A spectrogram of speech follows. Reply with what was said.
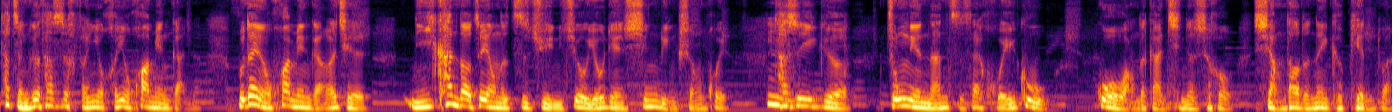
它整个它是很有很有画面感的，不但有画面感，而且你一看到这样的字句，你就有点心领神会。它是一个中年男子在回顾过往的感情的时候想到的那个片段，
